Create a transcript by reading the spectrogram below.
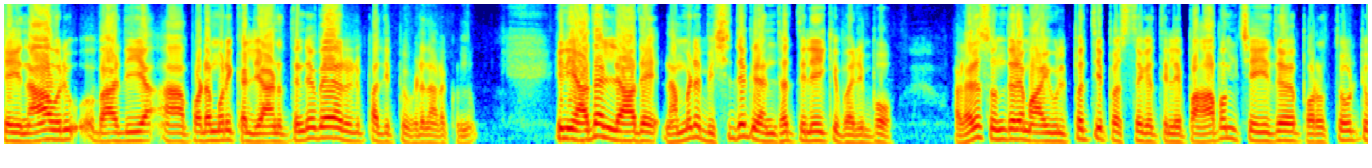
ചെയ്യുന്ന ആ ഒരു ഭാരതീയ പൊടമുറി കല്യാണത്തിന്റെ വേറൊരു പതിപ്പ് ഇവിടെ നടക്കുന്നു. ഇനി അതല്ലാതെ നമ്മുടെ വിശുദ്ധ ഗ്രന്ഥത്തിലേക്ക് വരുമ്പോൾ വളരെ സുന്ദരമായി ഉൽപ്പത്തി പുസ്തകത്തിലെ പാപം ചെയ്ത് പുറത്തോട്ട്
